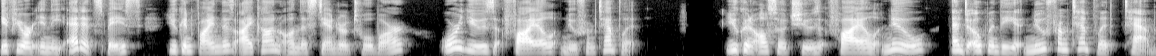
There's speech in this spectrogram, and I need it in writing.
If you're in the Edit space, you can find this icon on the standard toolbar or use File New from Template. You can also choose File New and open the New from Template tab.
